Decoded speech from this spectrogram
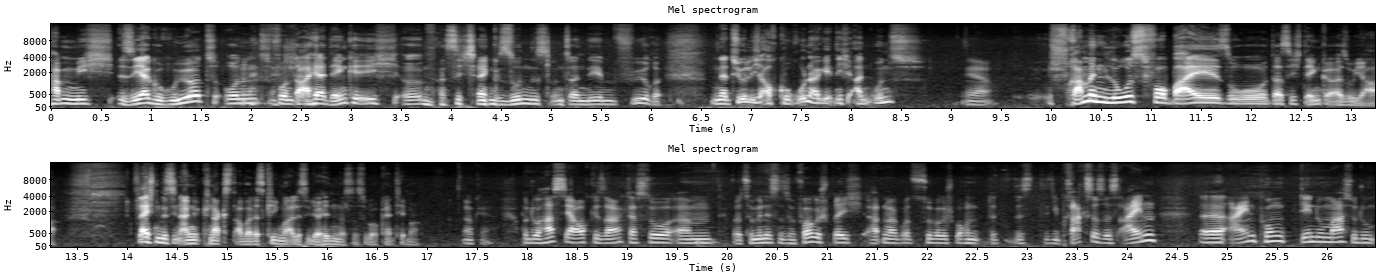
haben mich sehr gerührt und von daher denke ich, ähm, dass ich ein gesundes Unternehmen führe. Natürlich auch Corona geht nicht an uns ja. schrammenlos vorbei, so dass ich denke, also ja, vielleicht ein bisschen angeknackst, aber das kriegen wir alles wieder hin, das ist überhaupt kein Thema. Okay. Und du hast ja auch gesagt, dass du, ähm, oder zumindest im Vorgespräch hatten wir kurz drüber gesprochen, das, die Praxis ist ein, äh, ein Punkt, den du machst. Du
